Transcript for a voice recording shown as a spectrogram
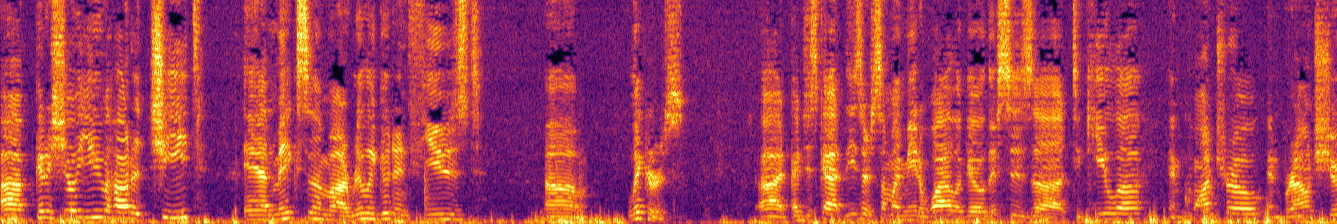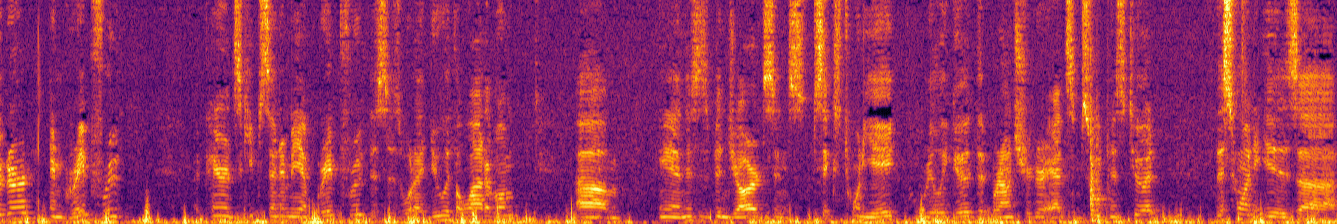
I'm uh, gonna show you how to cheat and make some uh, really good infused um, liquors. Uh, I just got, these are some I made a while ago. This is uh, tequila and Cointreau and brown sugar and grapefruit. My parents keep sending me up grapefruit. This is what I do with a lot of them. Um, and this has been jarred since 628. Really good. The brown sugar adds some sweetness to it. This one is uh,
